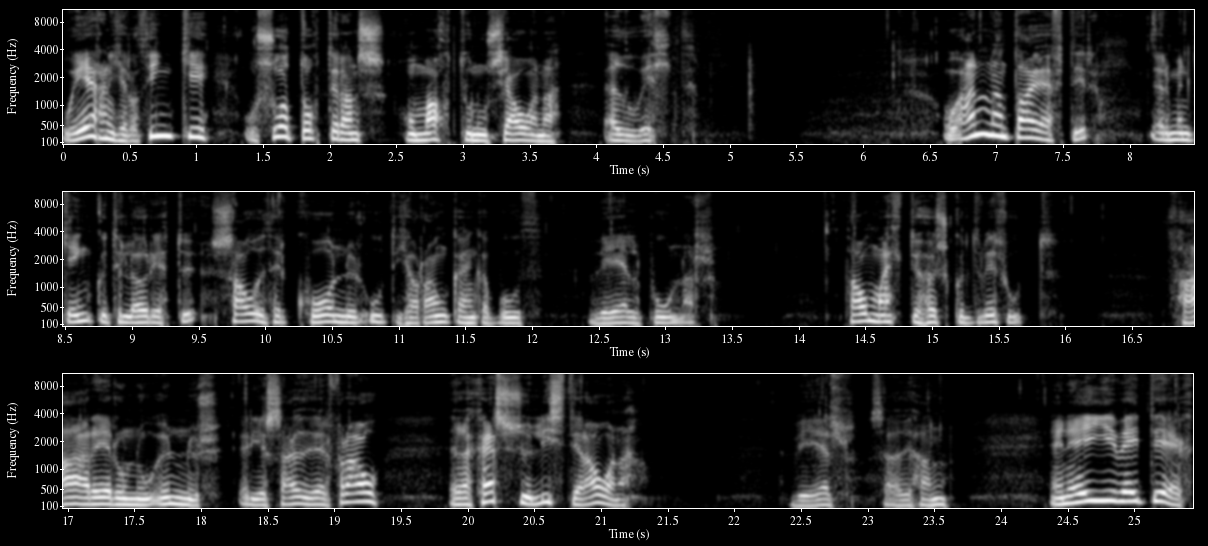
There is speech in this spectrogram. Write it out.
og er hann hér á þingi og svo dóttir hans og máttu nú sjá hana eða þú vilt. Og annan dag eftir er menn gengu til lögréttu, sáðu þeir konur úti hjá rángahengabúð vel búnar. Þá mælti höskuldur við hrút. Þar er hún nú unnur, er ég sagði þér frá, eða hversu líst þér á hana? Vel, sagði hann, en eigi veit ég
